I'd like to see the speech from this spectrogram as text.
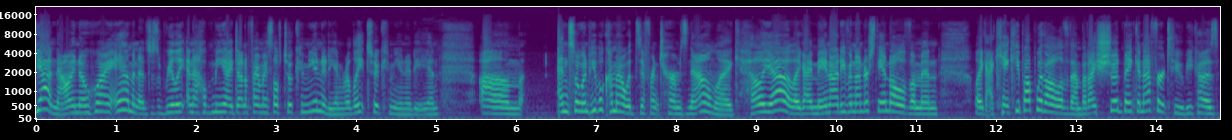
yeah, now I know who I am and it just really and it helped me identify myself to a community and relate to a community and um and so when people come out with different terms now, I'm like, hell yeah, like I may not even understand all of them and like I can't keep up with all of them, but I should make an effort to because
